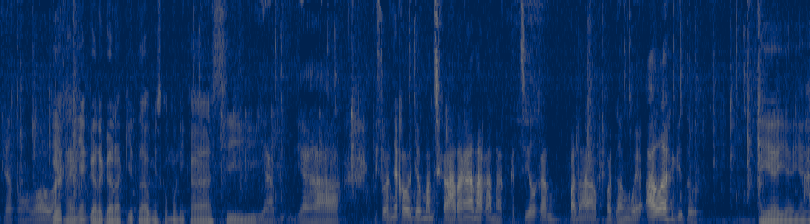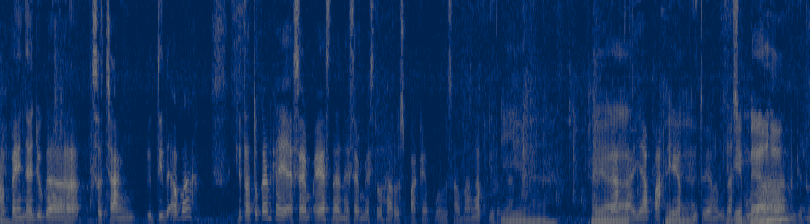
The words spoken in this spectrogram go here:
ya tolol Iya lah kayaknya gara-gara kita miskomunikasi. ya ya istilahnya kalau zaman sekarang anak-anak kecil kan pada pegang WA lah gitu Iya iya iya. iya. HP-nya juga secang tidak apa kita tuh kan kayak SMS dan SMS tuh harus pakai pulsa banget gitu kan Iya. nggak Kayak kayak paket kayak gitu yang udah gembel. sebulan gitu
